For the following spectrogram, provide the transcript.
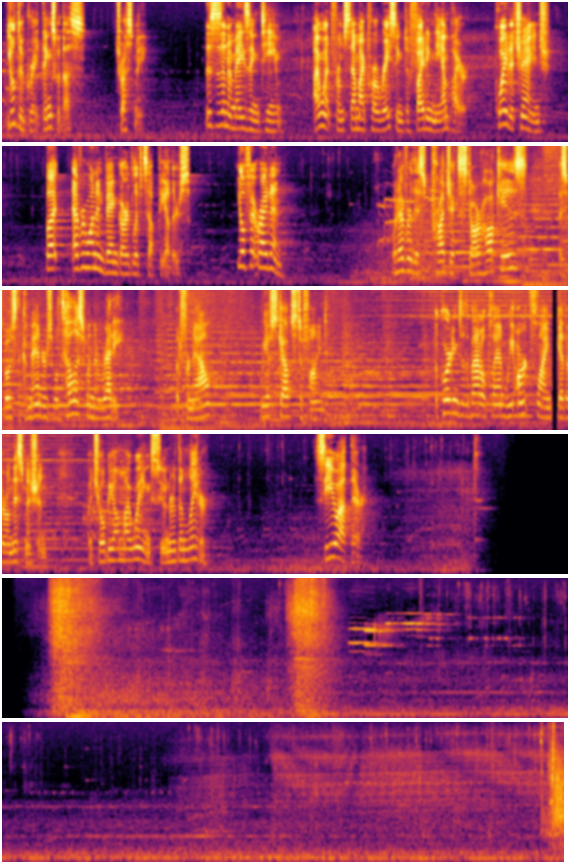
You'll do great things with us. Trust me. This is an amazing team. I went from semi pro racing to fighting the Empire. Quite a change. But everyone in Vanguard lifts up the others. You'll fit right in. Whatever this Project Starhawk is, I suppose the commanders will tell us when they're ready. But for now, we have scouts to find. According to the battle plan, we aren't flying together on this mission, but you'll be on my wing sooner than later. See you out there.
